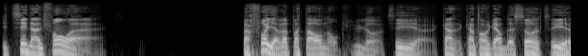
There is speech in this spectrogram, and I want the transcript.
puis tu sais, dans le fond, euh, parfois, il n'y avait pas tort non plus, là. Tu sais, euh, quand, quand on regardait ça, tu sais,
